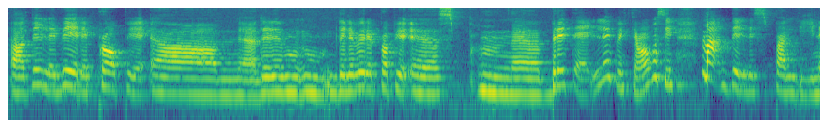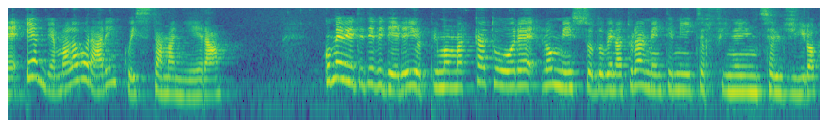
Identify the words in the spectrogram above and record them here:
uh, delle vere e proprie uh, delle, delle, vere e proprie uh, bretelle mettiamo così ma delle spalline e andremo a lavorare in questa maniera come potete vedere io il primo marcatore l'ho messo dove naturalmente mi inizia il fine inizia il giro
